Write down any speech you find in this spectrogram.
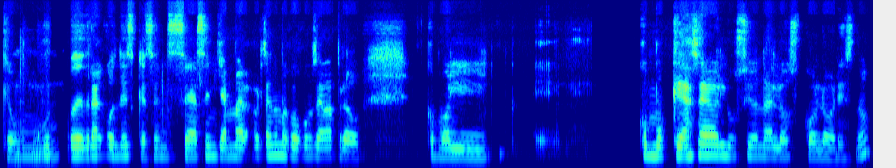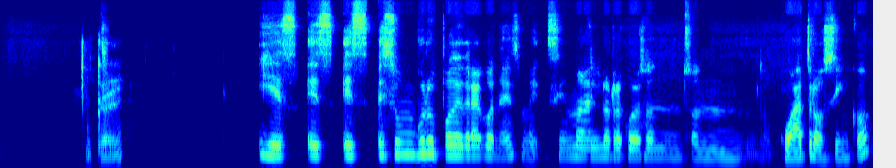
que un grupo de dragones que se, se hacen llamar, ahorita no me acuerdo cómo se llama, pero como el, eh, como que hace alusión a los colores, ¿no? Ok. Y es, es, es, es un grupo de dragones, me- si mal no recuerdo son, son cuatro o cinco,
